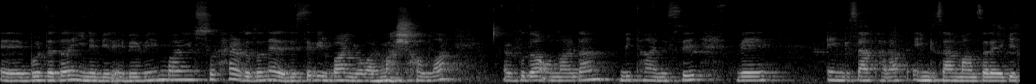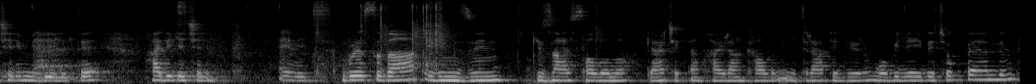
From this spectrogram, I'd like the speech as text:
Ee, Burada da yine bir ebeveyn banyosu. Her odada neredeyse bir banyo var maşallah. Ee, Bu da onlardan bir tanesi ve en güzel taraf, en güzel manzaraya geçelim mi birlikte? Hadi geçelim. Evet, burası da evimizin güzel salonu. Gerçekten hayran kaldım, itiraf ediyorum. Mobilyayı da çok beğendim.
